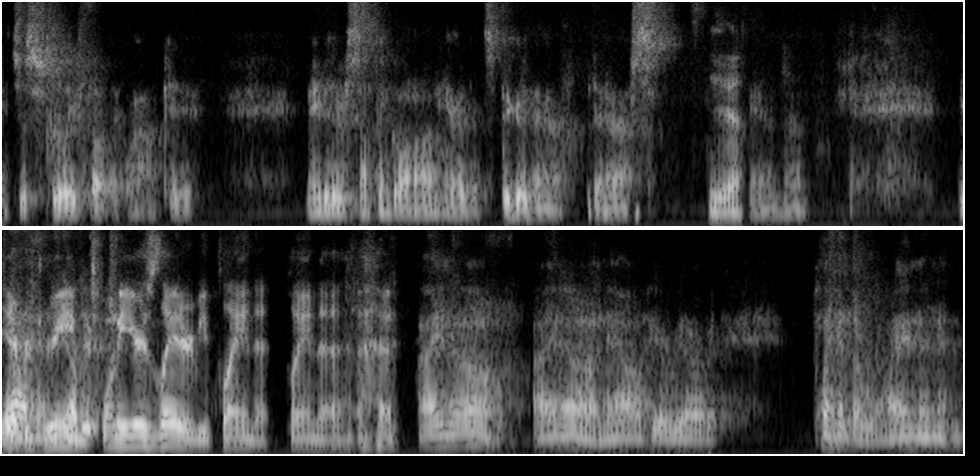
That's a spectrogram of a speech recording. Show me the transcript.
it just really felt like, wow, okay, maybe there's something going on here that's bigger than, than us. Yeah. And, uh, yeah, Ever dream other, 20 years later be playing it, playing the. I know, I know. And now here we are playing the Ryman and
